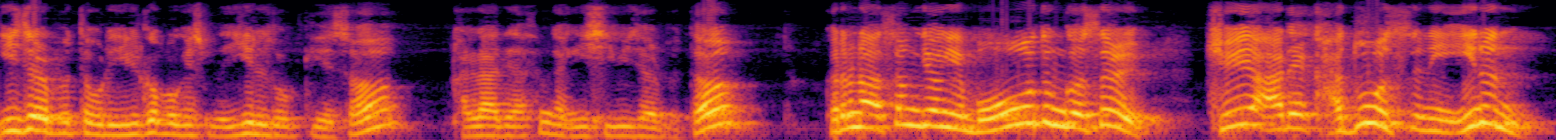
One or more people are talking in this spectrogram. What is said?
2절부터 우리 읽어보겠습니다. 이해를 돕기 위해서 갈라디아 3장 22절부터 그러나 성경의 모든 것을 죄 아래 가두었으니 이는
